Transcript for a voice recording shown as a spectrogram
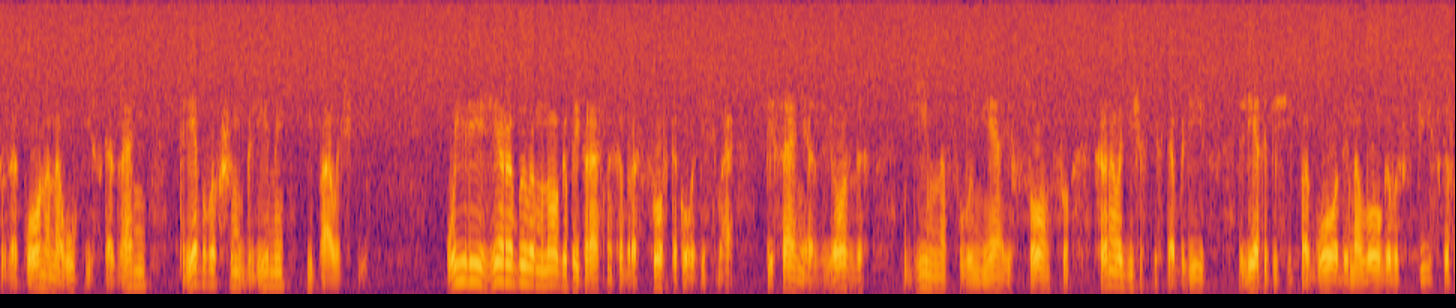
закона, науки и сказаний, требовавшим глины и палочки. У Елизера было много прекрасных образцов такого письма, писания о звездах, гимнов Луне и Солнцу, хронологических таблиц, летописей погоды, налоговых списков,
